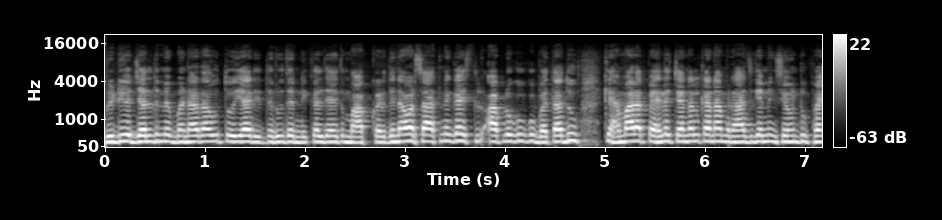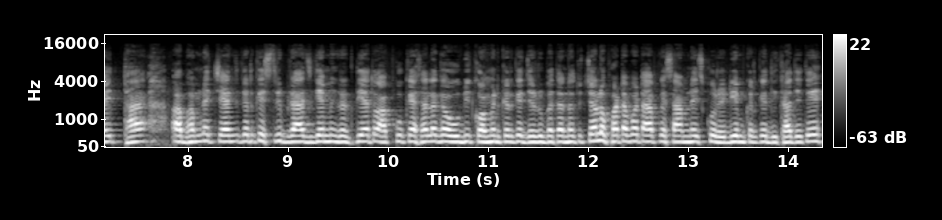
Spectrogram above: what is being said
वीडियो जल्द में बना रहा हूँ तो यार इधर उधर निकल जाए तो माफ़ कर देना। और साथ में गैस आप लोगों को बता दूँ कि हमारा पहले चैनल का नाम राज गेमिंग सेवन फाइव था, अब हमने चेंज करके सिर्फ़ राज गेमिंग रख दिया तो आपको कैसा लगा वो भी कॉमेंट करके ज़रूर बताना। तो चलो फटाफट आपके सामने इसको रेडियम करके दिखा देते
